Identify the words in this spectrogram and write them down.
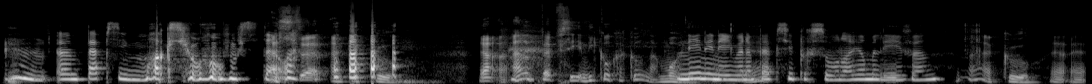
een Pepsi Max gewoon bestellen. Oké, cool. Ja, en een Pepsi en niet Coca-Cola, mooi. Nee, nee, nee, ik ben een. Pepsi-persoon al heel mijn leven. Ah, cool. Ja, ja,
